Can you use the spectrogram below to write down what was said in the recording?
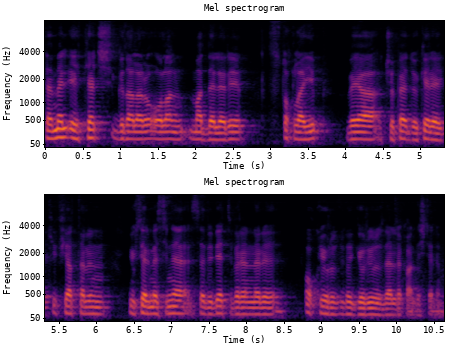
temel ihtiyaç gıdaları olan maddeleri stoklayıp veya çöpe dökerek fiyatların yükselmesine sebebiyet verenleri okuyoruz ve görüyoruz değerli kardeşlerim.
